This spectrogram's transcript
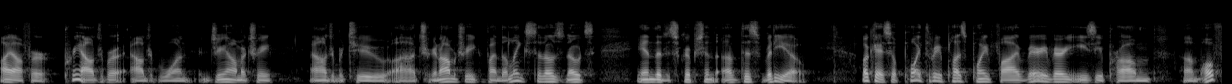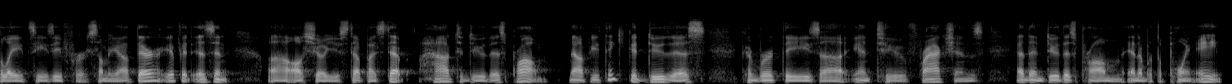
I offer pre algebra, algebra 1, geometry, algebra 2, uh, trigonometry. You can find the links to those notes in the description of this video. Okay, so 0.3 plus 0.5, very, very easy problem. Um, hopefully it's easy for some of you out there. If it isn't, uh, I'll show you step by step how to do this problem. Now, if you think you could do this, convert these uh, into fractions, and then do this problem, end up with a 0.8,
